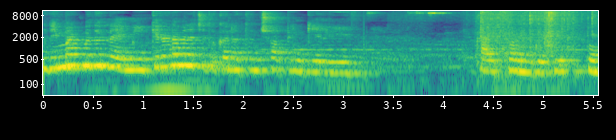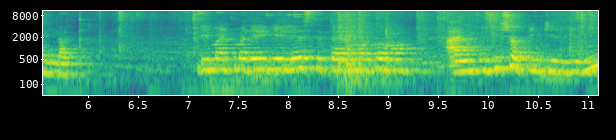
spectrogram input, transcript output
डीमार्टमधून नाही मी किराणा मालाच्या दुकानातून शॉपिंग केली आहे. काय पण घेतली तोंडात? डीमार्टमध्ये गेले असते तर मग आणि ही शॉपिंग केली आहे. मी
